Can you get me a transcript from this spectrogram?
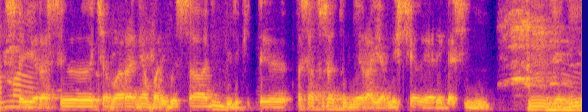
lama. saya rasa cabaran yang paling besar ni bila kita satu-satunya rakyat Malaysia yang ada kat sini. Hmm. Jadi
